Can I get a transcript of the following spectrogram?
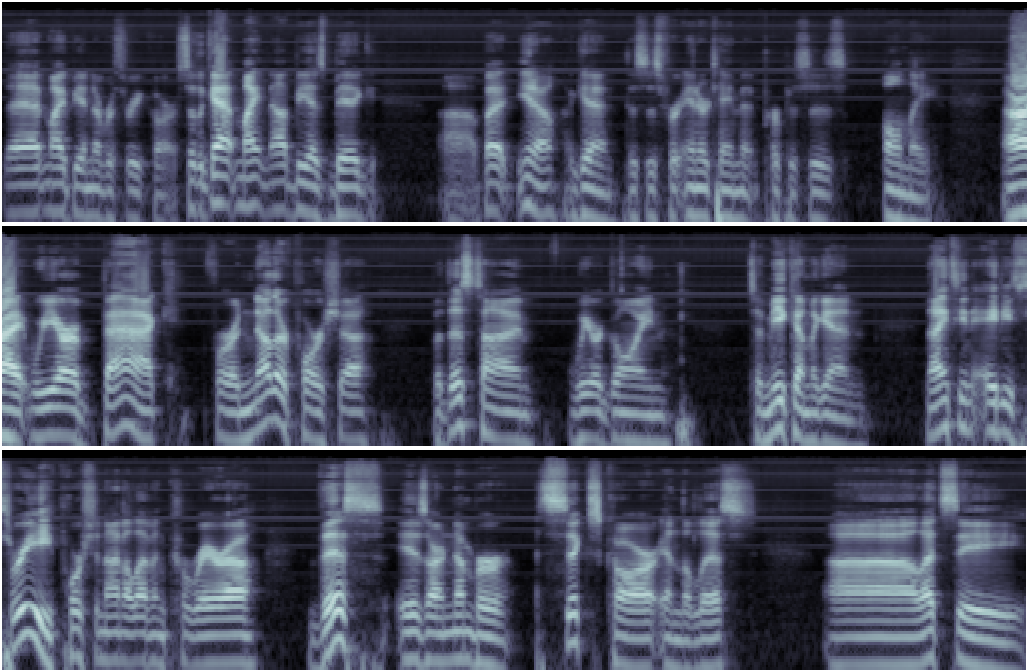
that might be a number three car. So the gap might not be as big, uh, but you know, again, this is for entertainment purposes only. All right, we are back for another Porsche, but this time we are going to Mecum again. 1983 Porsche 911 Carrera. This is our number six car in the list. Uh, let's see.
